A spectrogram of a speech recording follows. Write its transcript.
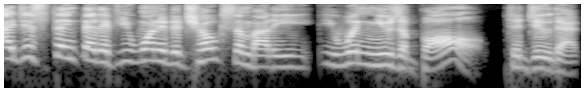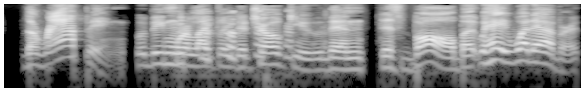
I just think that if you wanted to choke somebody, you wouldn't use a ball to do that. The wrapping would be more likely to choke you than this ball, but hey, whatever.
